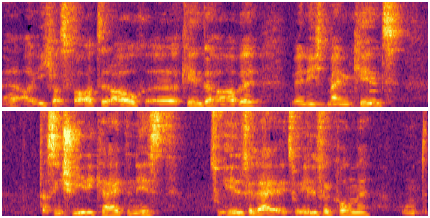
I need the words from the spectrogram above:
äh, ich als Vater auch äh, Kinder habe, wenn ich meinem Kind, das in Schwierigkeiten ist, zu Hilfe, zu Hilfe komme und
